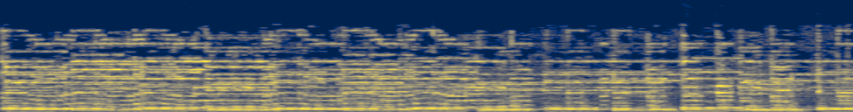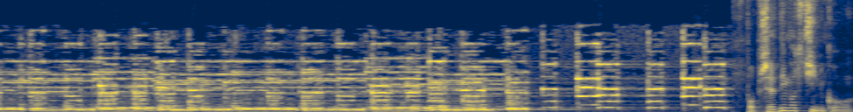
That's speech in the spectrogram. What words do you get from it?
了。Poprzednim odcinku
